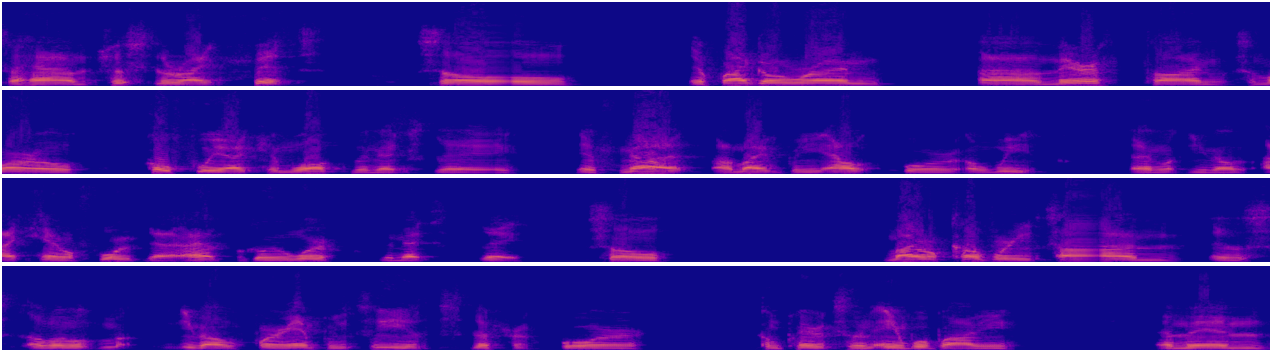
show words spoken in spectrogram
to have just the right fit. So if I go run a marathon tomorrow, hopefully I can walk the next day. If not, I might be out for a week. And, you know, I can't afford that. I have to go to work the next day. So my recovery time is a little, you know, for an amputee, it's different for compared to an able body. And then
